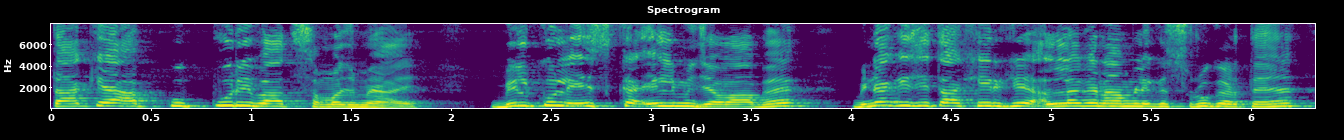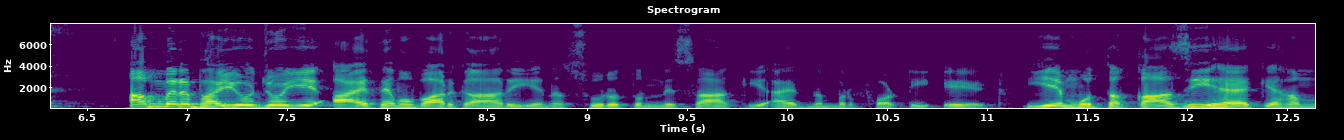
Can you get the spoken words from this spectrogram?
ताकि आपको पूरी बात समझ में आए। बिल्कुल इसका इल्मी जवाब है। बिना किसी ताखिर के अल्लाह का नाम लेकर शुरू करते हैं। अब मेरे भाइयों, जो ये आयत मुबारक आ रही है ना सूरत निसा की आयत नंबर 48 ये मुतकाजी है कि हम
